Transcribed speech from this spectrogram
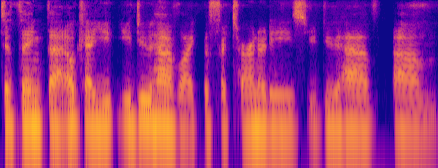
to think that okay, you, you do have like the fraternities, you do have um,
